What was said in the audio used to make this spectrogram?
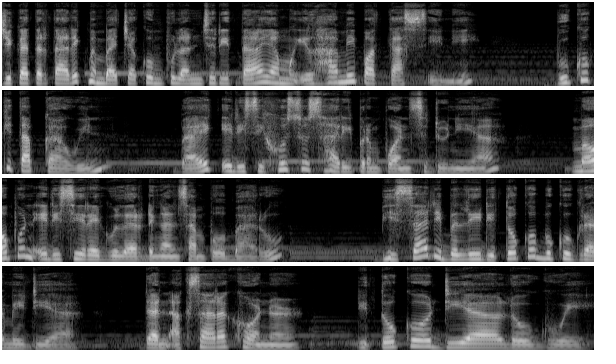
Jika tertarik membaca kumpulan cerita yang mengilhami podcast ini, buku Kitab Kawin, baik edisi khusus Hari Perempuan Sedunia maupun edisi reguler dengan sampul baru bisa dibeli di toko buku Gramedia dan Aksara Corner di toko Dia Logue.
